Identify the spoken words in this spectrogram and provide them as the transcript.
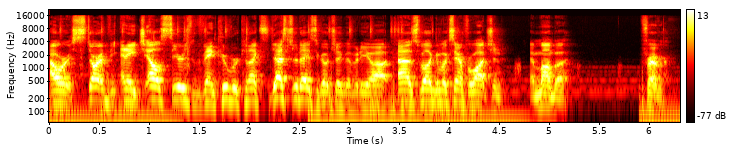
our start of the NHL series with Vancouver Canucks yesterday, so go check the video out as well. Give a thanks for watching, and Mamba forever.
